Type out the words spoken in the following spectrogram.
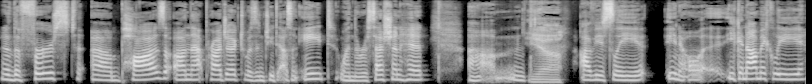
the first um, pause on that project was in 2008 when the recession hit. Um, yeah. Obviously, you know, economically,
